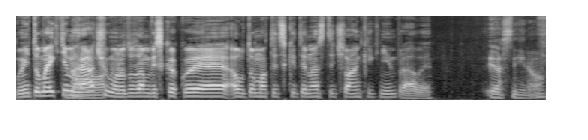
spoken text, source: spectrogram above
Oni to mají k těm no. hráčům, ono to tam vyskakuje automaticky tyhle ty články k ním právě. Jasný, no.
